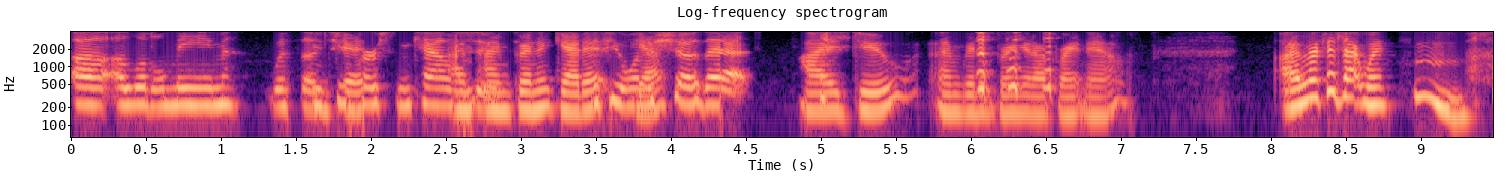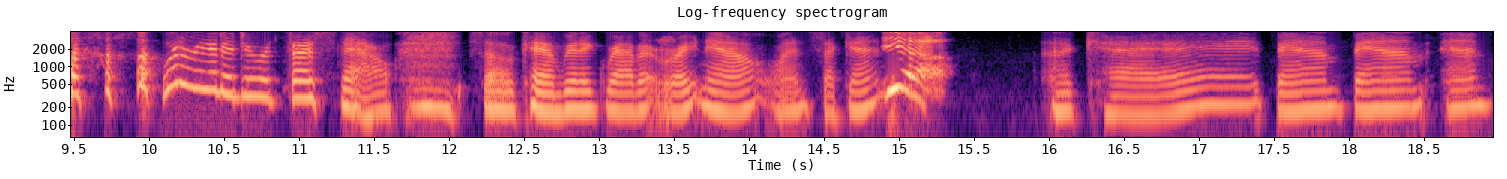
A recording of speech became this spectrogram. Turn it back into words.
uh, a little meme with a two-person cow I'm, suit I'm going to get it. if you want yes, to show that I do. I'm going to bring it up right now. I looked at that went, hmm, what are we going to do with this now? So, okay, I'm going to grab it right now. One second. yeah Okay. Bam, bam, and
